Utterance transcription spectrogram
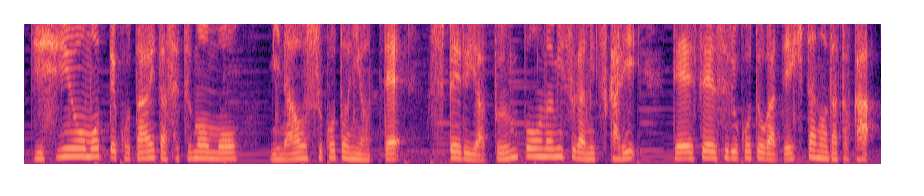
自信を持って答えた設問も見直すことによってスペルや文法のミスが見つかり訂正することができたのだとか。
